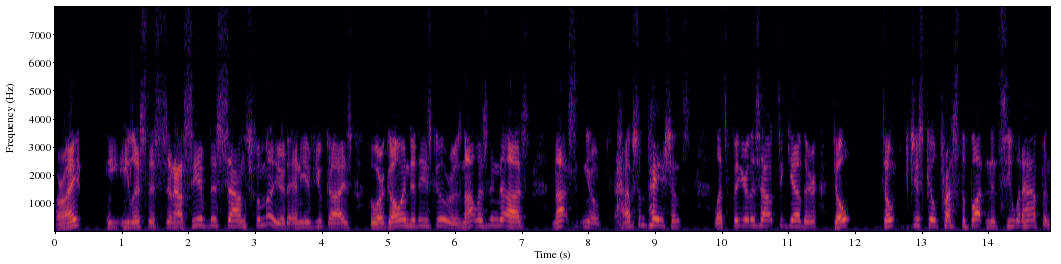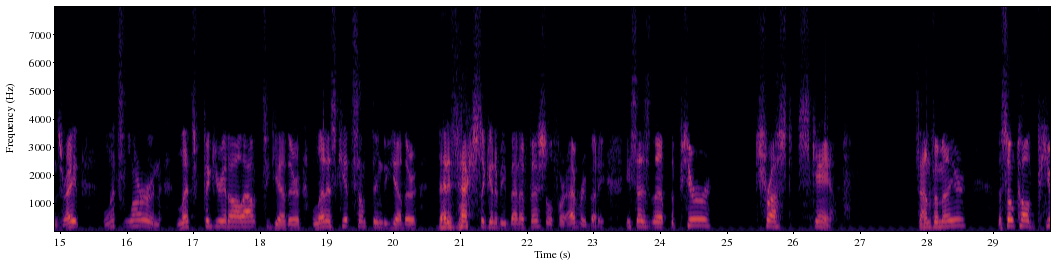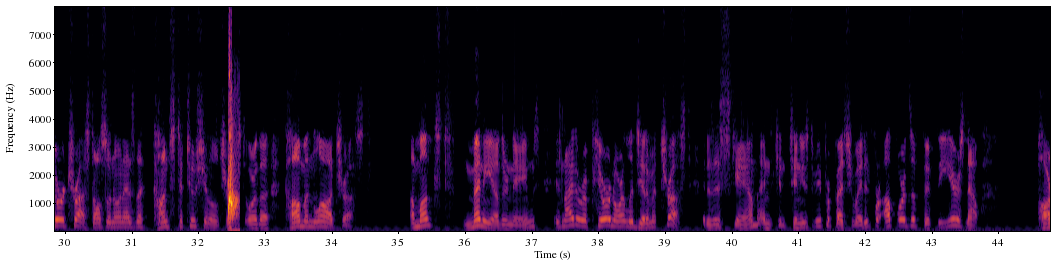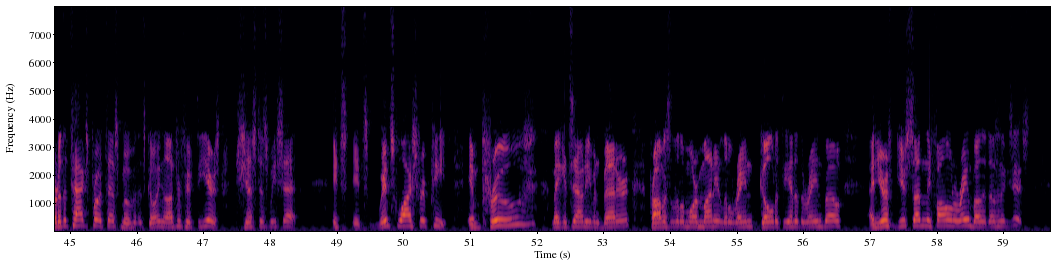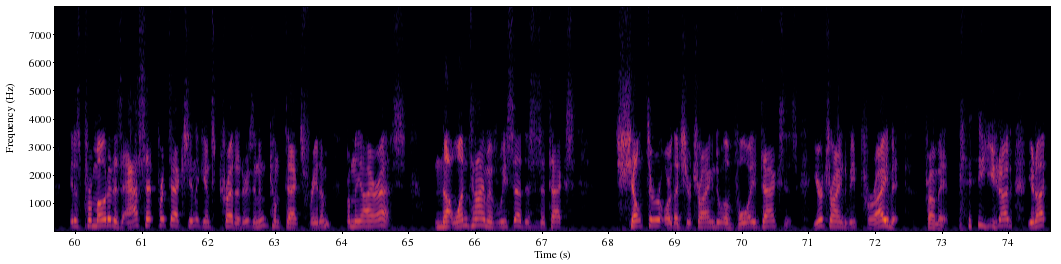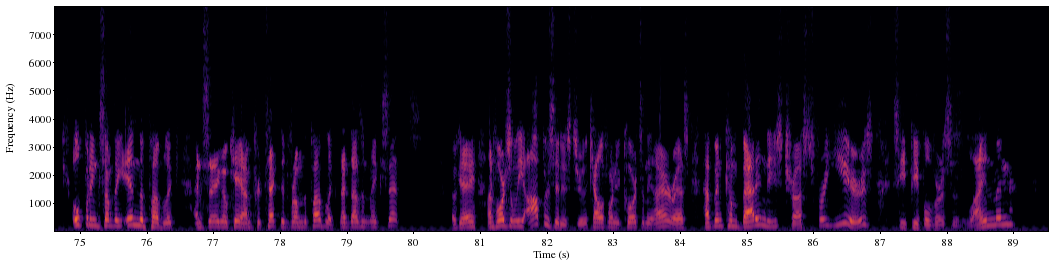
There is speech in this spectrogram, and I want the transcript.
All right, he, he lists this. So now, see if this sounds familiar to any of you guys who are going to these gurus, not listening to us. Not you know, have some patience. Let's figure this out together. Don't don't just go press the button and see what happens. Right? Let's learn. Let's figure it all out together. Let us get something together that is actually going to be beneficial for everybody. He says the the pure trust scam. Sound familiar? The so called pure trust, also known as the constitutional trust or the common law trust, amongst many other names, is neither a pure nor a legitimate trust. It is a scam and continues to be perpetuated for upwards of 50 years now. Part of the tax protest movement that's going on for 50 years, just as we said. It's it's rinse, wash, repeat. Improve, make it sound even better. Promise a little more money, a little rain gold at the end of the rainbow, and you're you're suddenly following a rainbow that doesn't exist. It is promoted as asset protection against creditors and income tax freedom from the IRS. Not one time have we said this is a tax shelter or that you're trying to avoid taxes. You're trying to be private from it. you're not you're not opening something in the public and saying, "Okay, I'm protected from the public." That doesn't make sense. Okay? Unfortunately, the opposite is true. The California courts and the IRS have been combating these trusts for years. See People versus Lynam,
